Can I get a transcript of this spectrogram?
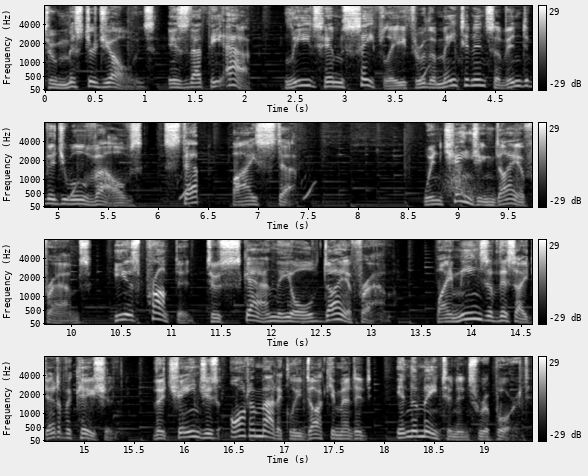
to Mr. Jones is that the app leads him safely through the maintenance of individual valves step by step. When changing diaphragms, he is prompted to scan the old diaphragm. By means of this identification, the change is automatically documented in the maintenance report.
